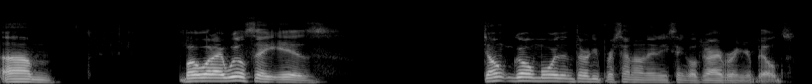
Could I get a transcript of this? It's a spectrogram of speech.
Um, but what I will say is don't go more than 30% on any single driver in your builds.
